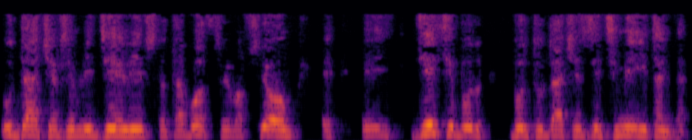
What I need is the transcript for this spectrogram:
удача в земледелии, в скотоводстве, во всем. И э, э, дети будут, будут удача с детьми и так далее.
